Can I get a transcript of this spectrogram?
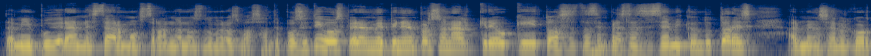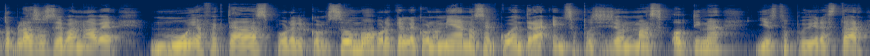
también pudieran estar mostrándonos números bastante positivos, pero en mi opinión personal creo que todas estas empresas de semiconductores, al menos en el corto plazo, se van a ver muy afectadas por el consumo, porque la economía no se encuentra en su posición más óptima y esto pudiera estar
